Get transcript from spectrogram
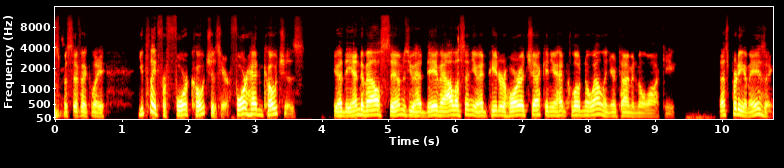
specifically, you played for four coaches here, four head coaches. You had the end of Al Sims, you had Dave Allison, you had Peter Horacek, and you had Claude Noel in your time in Milwaukee. That's pretty amazing.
